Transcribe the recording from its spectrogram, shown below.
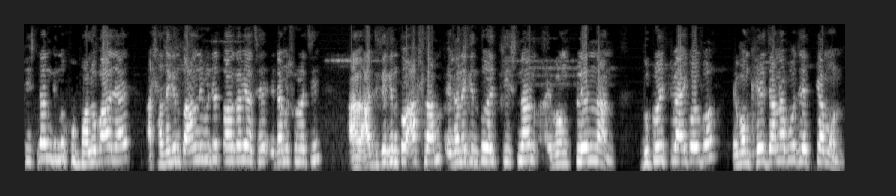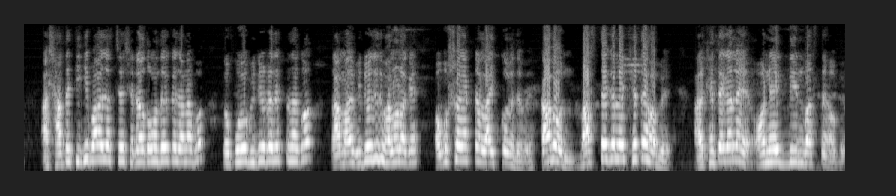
ফিশ নান কিন্তু খুব ভালো পাওয়া যায়। আর সাথে কিন্তু আনলিমিটেড তরকারি আছে এটা আমি শুনেছি। আর আজকে কিন্তু আসলাম এখানে কিন্তু এই ফিশ নান এবং প্লেন নান দুটোই ট্রাই করব এবং খেয়ে জানাব যে কেমন। আর সাথে কি কি পাওয়া যাচ্ছে সেটাও তোমাদেরকে জানাব। তো পুরো ভিডিওটা দেখতে থাকো। তা আমার ভিডিও যদি ভালো লাগে অবশ্যই একটা লাইক করে দেবে। কারণ বাঁচতে গেলে খেতে হবে আর খেতে গেলে অনেক দিন বাঁচতে হবে।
